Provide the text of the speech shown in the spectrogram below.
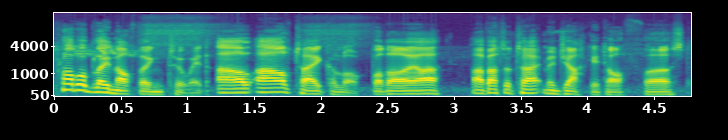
Probably nothing to it. I'll, I'll take a look, but I, uh, I better take my jacket off first.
